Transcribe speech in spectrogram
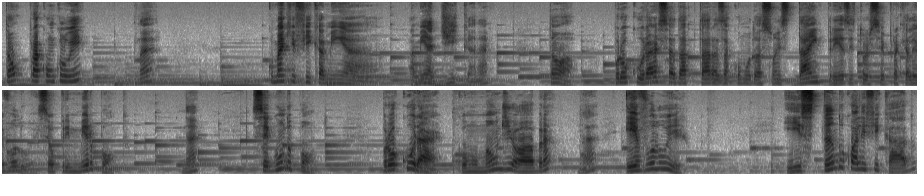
Então, para concluir, né? Como é que fica a minha a minha dica, né? Então, ó, procurar se adaptar às acomodações da empresa e torcer para que ela evolua. Esse é o primeiro ponto, né? Segundo ponto, procurar como mão de obra, né, evoluir. E estando qualificado,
